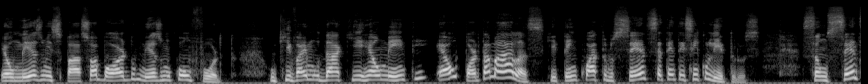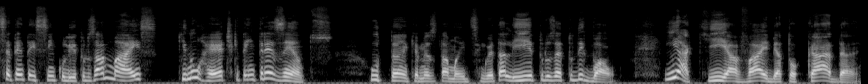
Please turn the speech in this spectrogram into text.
É o mesmo espaço a bordo, mesmo conforto. O que vai mudar aqui realmente é o porta-malas, que tem 475 litros. São 175 litros a mais que no hatch, que tem 300. O tanque é o mesmo tamanho de 50 litros, é tudo igual. E aqui a vibe, a tocada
